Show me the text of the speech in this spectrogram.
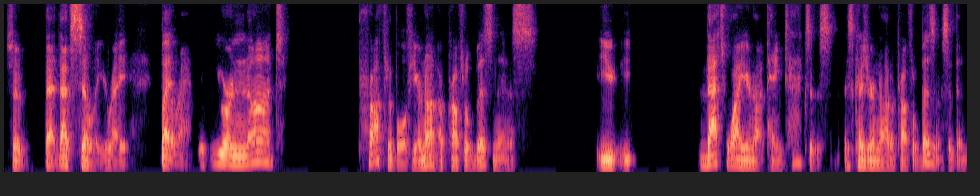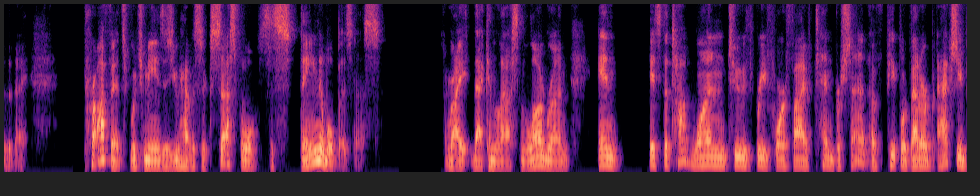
So that that's silly, right? But Correct. you are not profitable, if you're not a profitable business, you, you that's why you're not paying taxes. Is because you're not a profitable business at the end of the day profits, which means is you have a successful, sustainable business, right? That can last in the long run. And it's the top one, two, three, four, five, 10% of people that are actually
